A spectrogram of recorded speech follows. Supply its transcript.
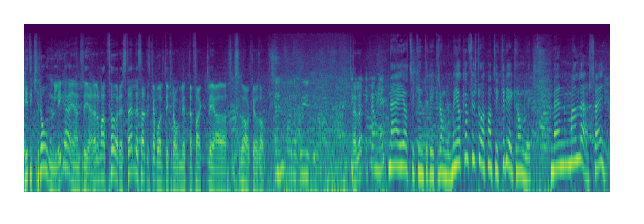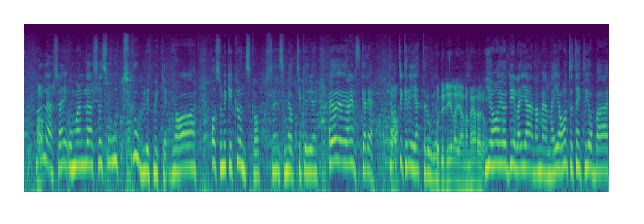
lite krångliga egentligen. Eller man föreställer sig att det ska vara lite krångligt med fackliga saker och sånt. Tycker Eller? du att det är krångligt? Nej, jag tycker inte det är krångligt. Men jag kan förstå att man tycker det är krångligt. Men man lär sig. Man Ja. lär sig och man lär sig så otroligt mycket. Jag har så mycket kunskap som jag tycker... Jag, jag, jag älskar det. Jag Ja. tycker det är jätteroligt. Och du delar gärna med dig då? Ja, jag delar gärna med mig. Jag har inte tänkt att jobba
